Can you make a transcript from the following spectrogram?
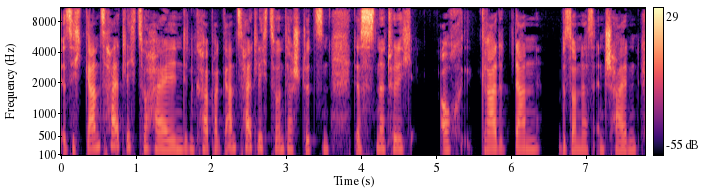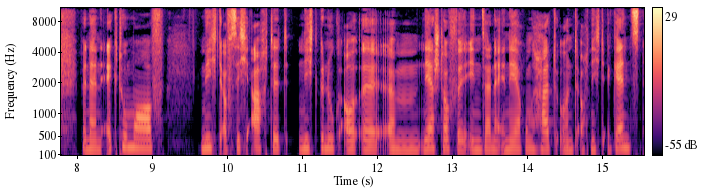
sich ganzheitlich zu heilen, den Körper ganzheitlich zu unterstützen, das ist natürlich auch gerade dann besonders entscheidend. Wenn ein Ektomorph nicht auf sich achtet, nicht genug äh, ähm, Nährstoffe in seiner Ernährung hat und auch nicht ergänzt,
